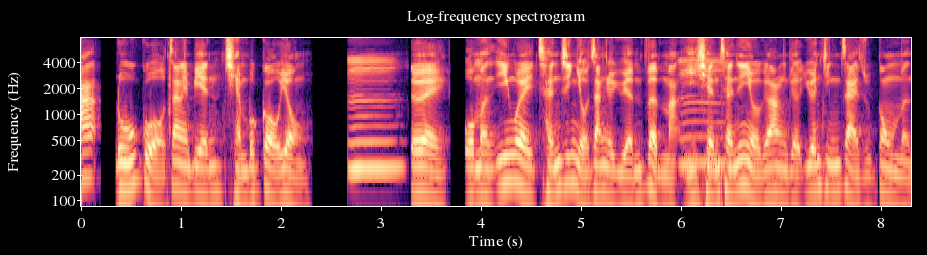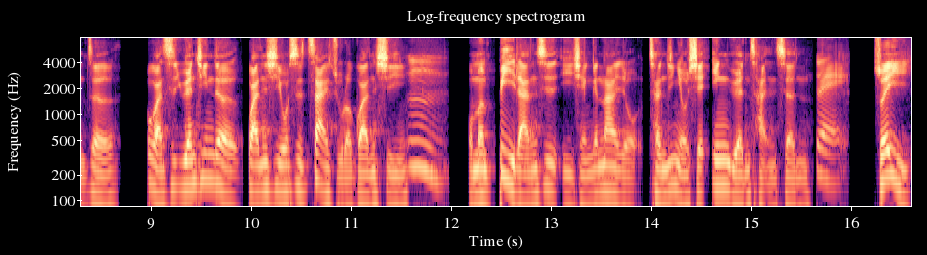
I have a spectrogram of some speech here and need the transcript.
他如果在那边钱不够用。嗯，对不对？我们因为曾经有这样一个缘分嘛，以前曾经有这样一个冤亲债主跟我们这，不管是冤亲的关系或是债主的关系，嗯，我们必然是以前跟他有曾经有些因缘产生。对，所以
